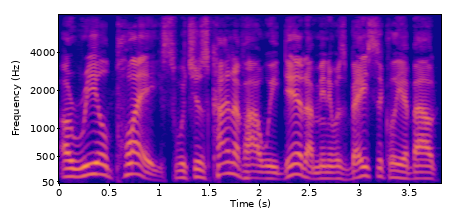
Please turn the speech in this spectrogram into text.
a real place, which is kind of how we did, I mean, it was basically about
